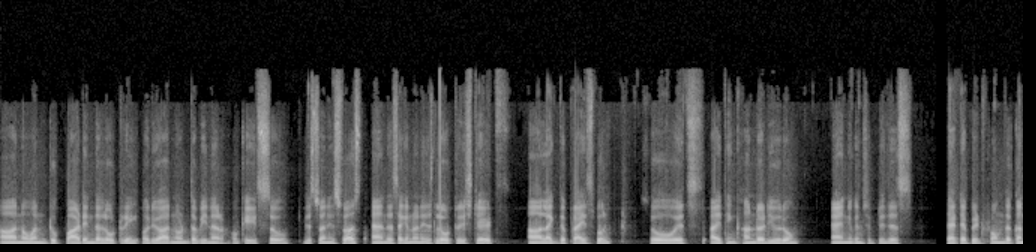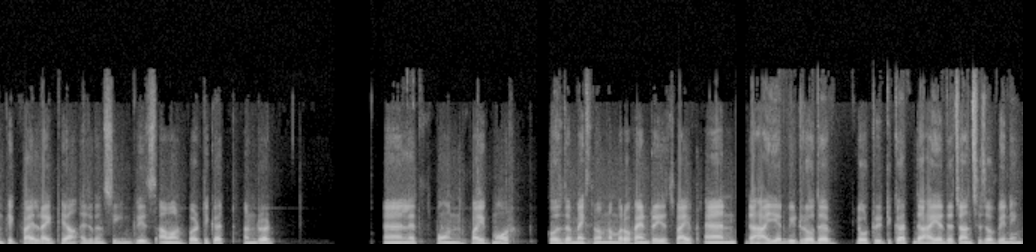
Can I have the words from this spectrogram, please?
uh, no one took part in the lottery or you are not the winner. Okay so this one is first and the second one is lottery states uh, like the price pool. So it's i think 100 euro and you can simply just set up it from the config file right here. As you can see increase amount per ticket 100 and let's spawn five more because the maximum number of entry is five and the higher we draw the lottery ticket the higher the chances of winning.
